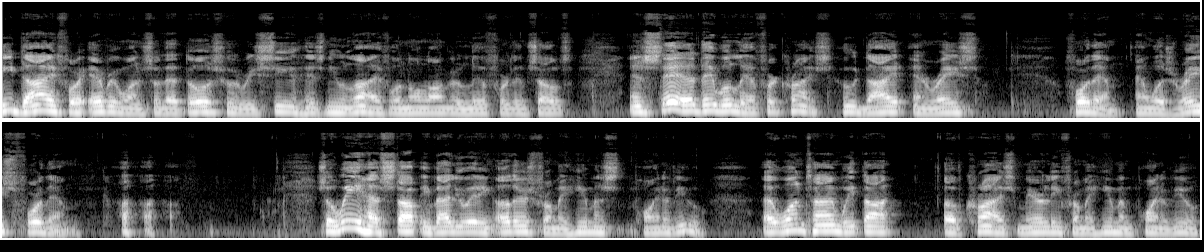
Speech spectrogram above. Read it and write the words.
he died for everyone so that those who receive his new life will no longer live for themselves. Instead, they will live for Christ, who died and raised for them and was raised for them. so we have stopped evaluating others from a human point of view. At one time, we thought of Christ merely from a human point of view.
